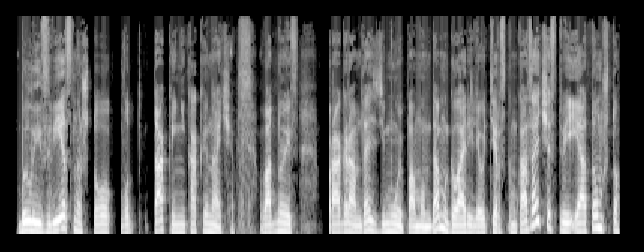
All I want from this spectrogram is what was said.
Было известно, что вот так и никак иначе. В одной из программ, да, зимой, по-моему, да, мы говорили о терском казачестве и о том, что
